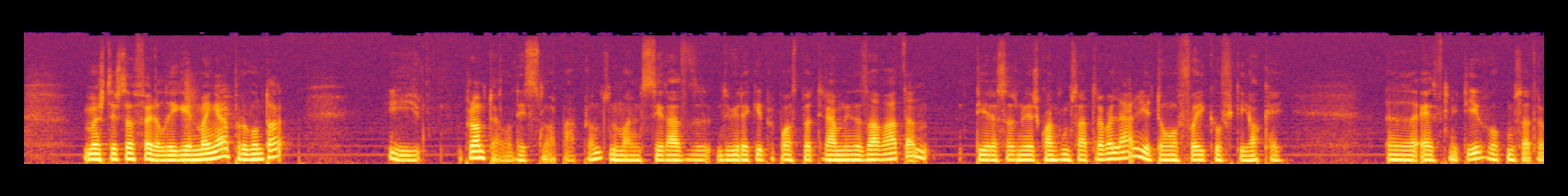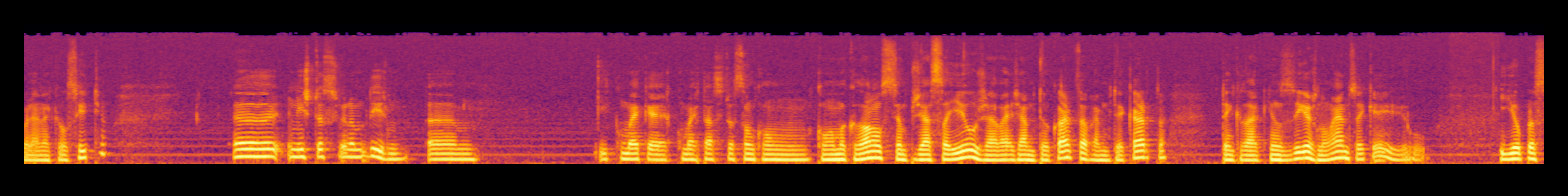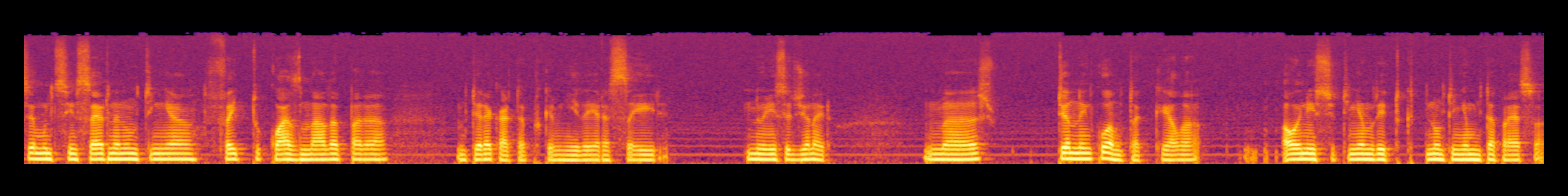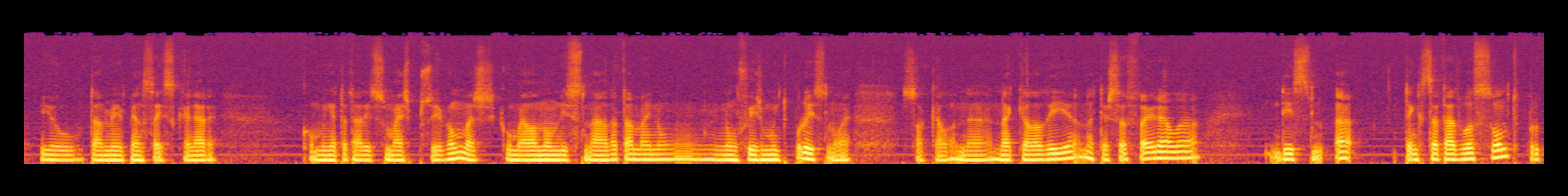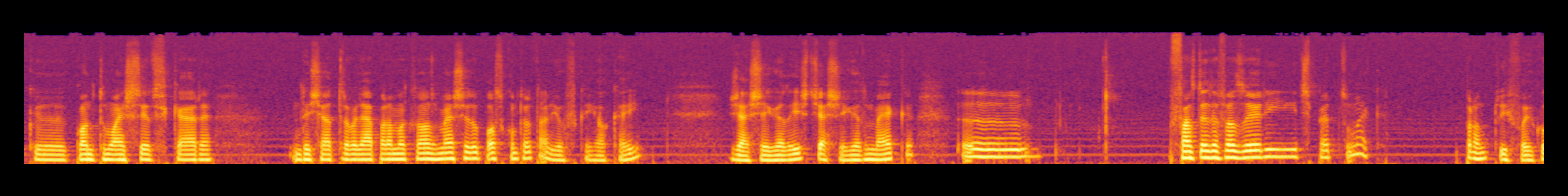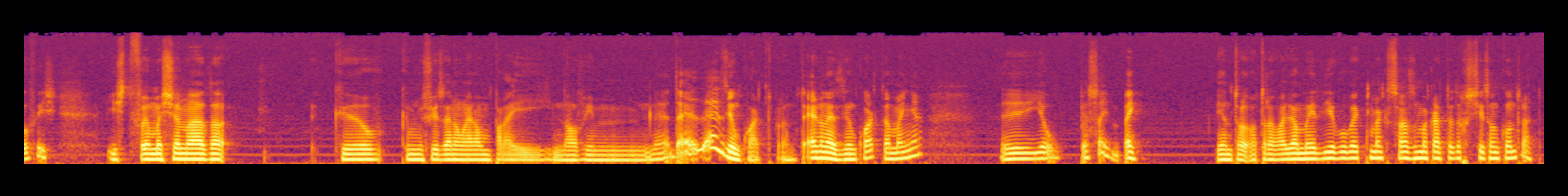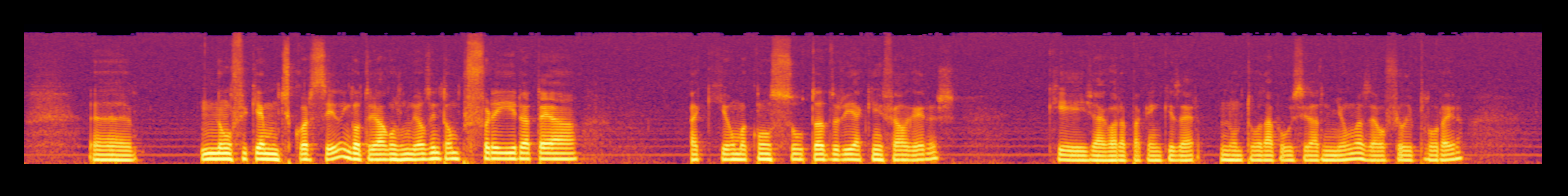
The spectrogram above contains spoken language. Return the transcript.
Mas terça-feira liguei de manhã a perguntar e pronto, ela disse-me, pá, pronto, não há necessidade de, de, vir aqui de propósito para tirar medidas à bata, tira essas medidas quando começar a trabalhar e então foi que eu fiquei, ok, uh, é definitivo, vou começar a trabalhar naquele sítio. Uh, nisto a senhora me diz-me, um, e como é que é, como é que está a situação com, com a McDonald's? Sempre já saiu, já, vai, já meteu carta, vai meter carta, tem que dar 15 dias, não é? Não sei o quê. Eu, e eu, para ser muito sincero, ainda não tinha feito quase nada para meter a carta, porque a minha ideia era sair no início de janeiro. Mas, tendo em conta que ela ao início tinha-me dito que não tinha muita pressa, eu também pensei se calhar convinha tratar disso o mais possível, mas como ela não disse nada, também não, não fiz muito por isso, não é? Só que ela, na, naquele dia, na terça-feira, ela disse-me: Ah, tenho que tratar do assunto, porque quanto mais cedo ficar, deixar de trabalhar para a McDonald's, mais cedo eu posso contratar. E eu fiquei: Ok, já chega disto, já chega de Mac, uh, faz, tenta fazer e despede o Mac. Pronto, e foi o que eu fiz. Isto foi uma chamada que, que me fizeram eram para aí 9 e, 10, 10 e um quarto, pronto. Eram 10 e um quarto da manhã e eu pensei, bem, entro ao trabalho ao meio-dia vou ver como é que se faz uma carta de rescisão de contrato. Uh, não fiquei muito esclarecido, encontrei alguns modelos, então preferi ir até a, aqui a uma consultadoria aqui em Felgueiras, que já agora para quem quiser, não estou a dar publicidade nenhuma, mas é o Filipe Loureira,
